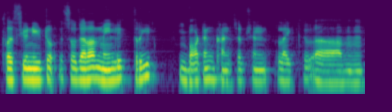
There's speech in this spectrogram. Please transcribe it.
first you need to so there are mainly three important concepts in like um,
